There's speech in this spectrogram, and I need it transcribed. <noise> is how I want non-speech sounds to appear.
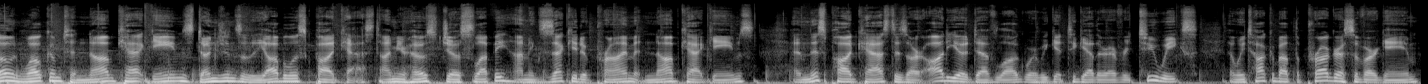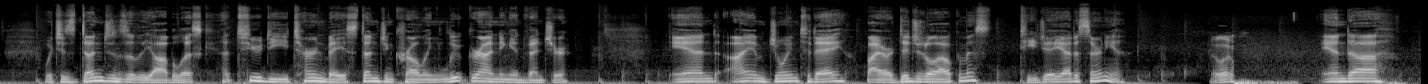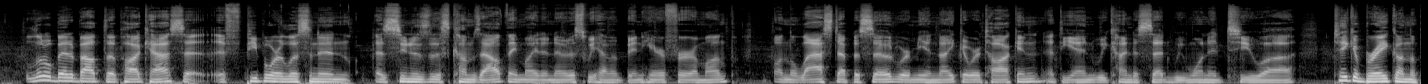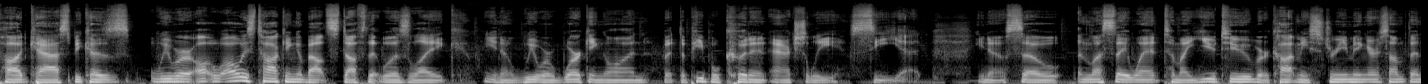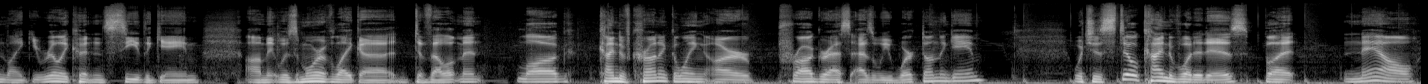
Hello and welcome to Knobcat Games Dungeons of the Obelisk podcast. I'm your host, Joe Sleppy. I'm Executive Prime at Knobcat Games, and this podcast is our audio devlog where we get together every two weeks and we talk about the progress of our game, which is Dungeons of the Obelisk, a 2D turn based dungeon crawling loot grinding adventure. And I am joined today by our digital alchemist, TJ Edicernia. Hello. And uh, a little bit about the podcast. Uh, If people are listening as soon as this comes out, they might have noticed we haven't been here for a month. On the last episode where me and Nika were talking, at the end, we kind of said we wanted to uh, take a break on the podcast because we were always talking about stuff that was like, you know, we were working on, but the people couldn't actually see yet you know so unless they went to my youtube or caught me streaming or something like you really couldn't see the game. Um, it was more of like a development log kind of chronicling our progress as we worked on the game which is still kind of what it is but now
